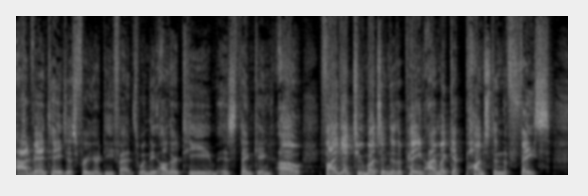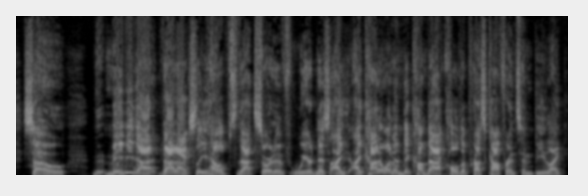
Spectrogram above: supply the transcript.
advantageous for your defense when the other team is thinking, "Oh, if I get too much into the paint, I might get punched in the face." So maybe that that actually helps that sort of weirdness. I I kind of want him to come back, hold a press conference, and be like.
